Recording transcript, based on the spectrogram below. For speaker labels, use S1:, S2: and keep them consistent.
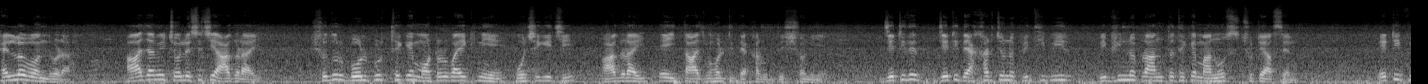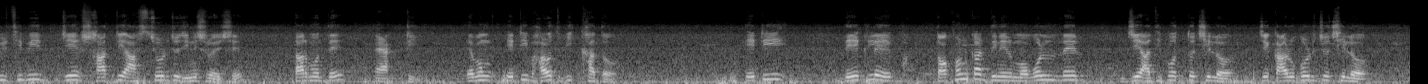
S1: Hello বন্ধুরা, আজ আমি চলে এসেছি আগ্রায়। সুদূর বোলপুর থেকে মোটর বাইক নিয়ে পৌঁছে গেছি আগ্রায় এই তাজমহলটি দেখার উদ্দেশ্য নিয়ে। যেটিতে, যেটি দেখার জন্য পৃথিবীর বিভিন্ন প্রান্ত থেকে মানুষ ছুটে আসেন। এটি পৃথিবীর যে সাতটি আশ্চর্য জিনিস রয়েছে, তার মধ্যে একটি এবং এটি ভারত বিখ্যাত। এটি দেখলে তখনকার দিনের মোগলদের যে আধিপত্য ছিল, যে কারুকার্য ছিল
